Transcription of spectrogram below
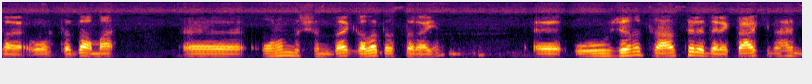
da ortada ama e, onun dışında Galatasaray'ın e, Uğurcan'ı transfer ederek belki de hani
